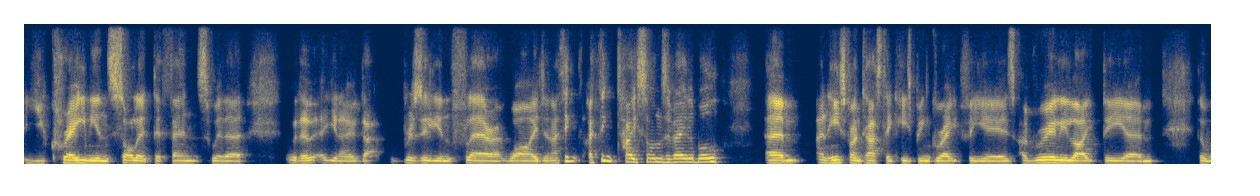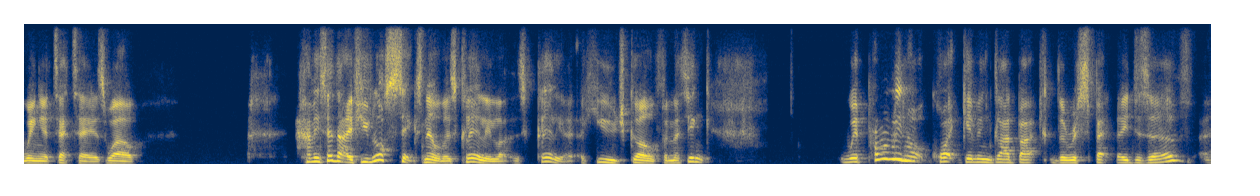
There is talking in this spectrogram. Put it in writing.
Ukrainian solid defense with a with a you know that Brazilian flair out wide, and I think I think Taison's available. Um, and he's fantastic. He's been great for years. I really like the um, the winger Tete as well. Having said that, if you've lost six 0 there's clearly like, there's clearly a, a, huge gulf, and I think we're probably not quite giving Gladbach the respect they deserve uh,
